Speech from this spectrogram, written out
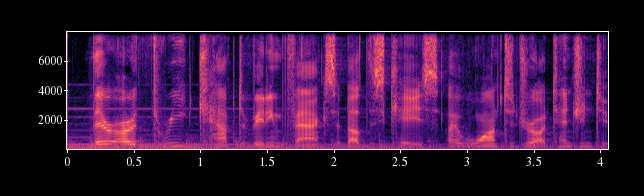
There are three captivating facts about this case I want to draw attention to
